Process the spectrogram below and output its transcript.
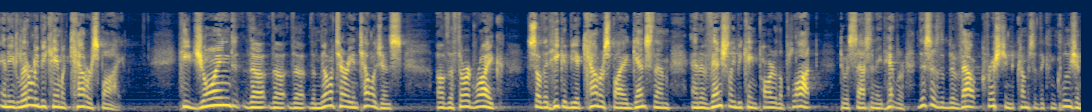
And he literally became a counter spy. He joined the, the, the, the military intelligence of the Third Reich so that he could be a counter spy against them and eventually became part of the plot to assassinate Hitler. This is the devout Christian who comes to the conclusion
